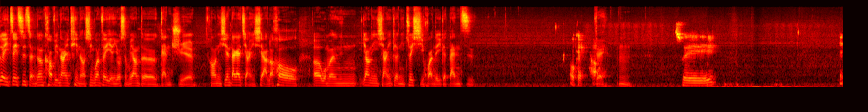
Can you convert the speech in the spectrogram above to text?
对这次整个 COVID-19 啊，新冠肺炎有什么样的感觉？好，你先大概讲一下，然后呃，我们要你想一个你最喜欢的一个单字。OK，好。对，嗯。所以，呃，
